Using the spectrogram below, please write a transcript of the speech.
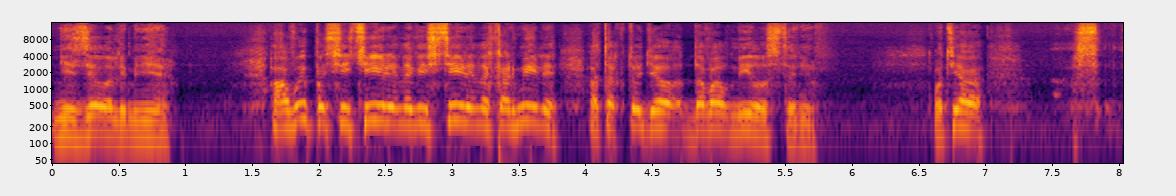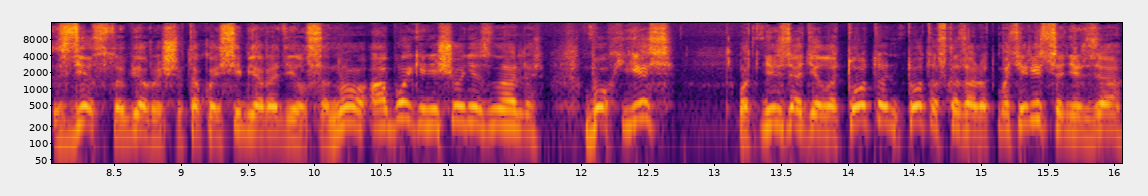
не сделали мне. А вы посетили, навестили, накормили. А так кто давал милостыню? Вот я с детства верующий в такой семье родился, но о Боге ничего не знали. Бог есть, вот нельзя делать то-то, то-то сказали, вот материться нельзя.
